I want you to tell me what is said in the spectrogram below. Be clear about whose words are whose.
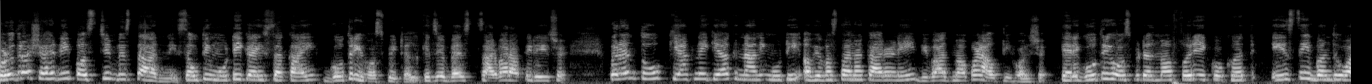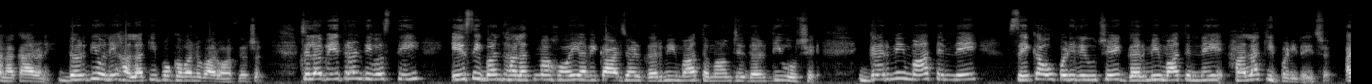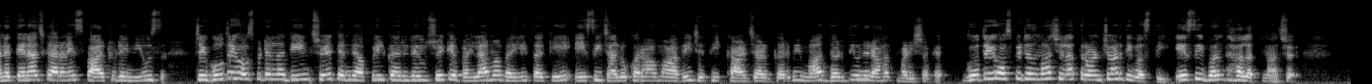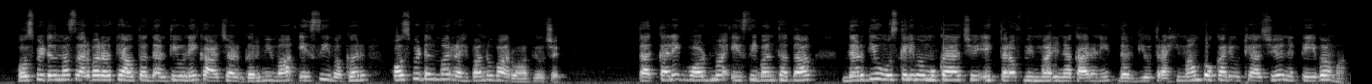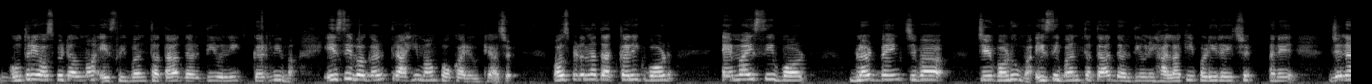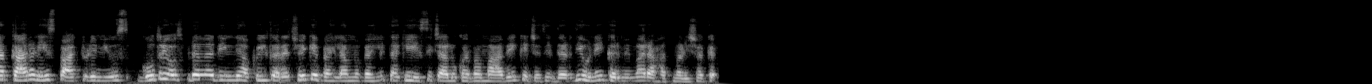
Speaker 1: વડોદરા શહેરની પશ્ચિમ વિસ્તારની સૌથી મોટી કહી શકાય ગોત્રી હોસ્પિટલ, કે જે બેસ્ટ સારવાર આપી રહી છે. પરંતુ ક્યાંક ને ક્યાંક નાની મોટી અવ્યવસ્થાના કારણે વિવાદમાં પણ આવતી હોય છે. ત્યારે ગોત્રી હોસ્પિટલમાં ફરી એક વખત એસી બંધ હોવાના કારણે દર્દીઓને હાલાકી ભોગવવાનો વારો આવ્યો છે. છેલ્લા બે ત્રણ દિવસથી એસી બંધ હાલતમાં હોય આવી કાળઝાળ ગરમીમાં તમામ જે દર્દીઓ છે, ગરમીમાં તેમને શેકાવું પડી રહ્યું છે, ગરમીમાં તેમને હાલાકી પડી રહી છે. અને તેના જ કારણે સ્પાર્ક ટુડે ન્યૂઝ જે ગોત્રી હોસ્પિટલના ડીન છે, તેમને અપીલ કરી રહ્યું છે કે વહેલામાં વહેલી તકે એસી ચાલુ કરવામાં આવે, જેથી કાળઝાળ ગરમીમાં દર્દીઓને રાહત મળી શકે. ગોત્રી હોસ્પિટલમાં છેલ્લા ત્રણ ચાર દિવસથી એસી બંધ હાલતમાં છે. હોસ્પિટલમાં સારવાર અર્થે આવતા દર્દીઓને કાળઝાળ ગરમીમાં એસી વગર હોસ્પિટલમાં રહેવાનો વારો આવ્યો છે. તાત્કાલિક વોર્ડમાં એસી બંધ થતા દર્દીઓ મુશ્કેલીમાં મુકાયા છે. એક તરફ બીમારીના કારણે દર્દીઓ ત્રાહિમામ પોકારી ઉઠ્યા છે અને તેવામાં ગોત્રી હોસ્પિટલમાં એસી બંધ થતા દર્દીઓની ગરમીમાં એસી વગર ત્રાહિમામ પોકારી ઉઠ્યા છે. હોસ્પિટલના તાત્કાલિક ward, MIC ward, blood bank જેવા, જે વડુમાં એસી બંધ થતા દર્દીઓની હાલાકી પડી રહી છે અને જેના કારણે સ્પાર્ક ટુડે ન્યૂઝ ગોત્રી હોસ્પિટલના ટીમને અપીલ કરે છે કે પહેલામાં વહેલી તકે એસી ચાલુ કરવામાં આવે કે જેથી દર્દીઓને ગરમીમાં રાહત મળી શકે.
